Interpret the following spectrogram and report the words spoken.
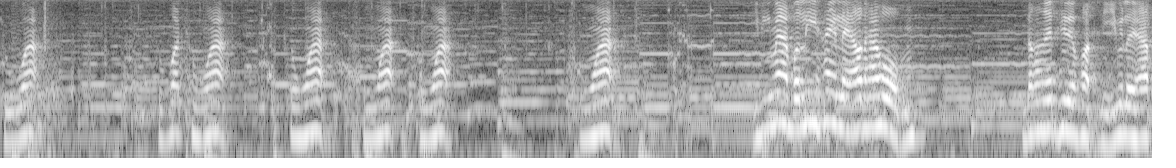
ชัว ชัวชัวชัวชัวชัวชัวอีลิกมาเบอร์รี่ให้แล้วนะครับผมแล้วก็ใช้เทเลพอร์ตหนีไปเลยครับ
